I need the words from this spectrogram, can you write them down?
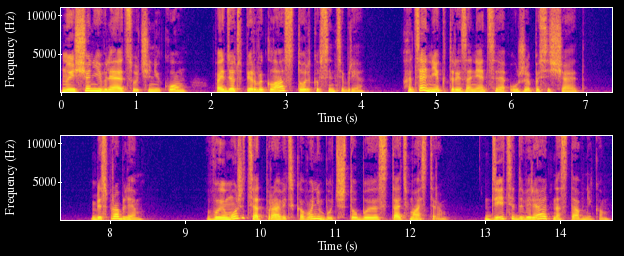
Но еще не является учеником, пойдет в первый класс только в сентябре. Хотя некоторые занятия уже посещает. Без проблем. Вы можете отправить кого-нибудь, чтобы стать мастером? Дети доверяют наставникам.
